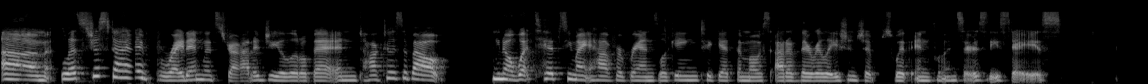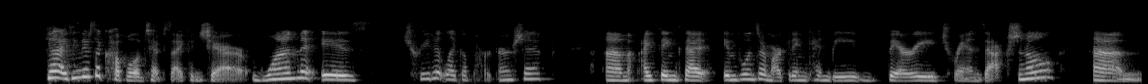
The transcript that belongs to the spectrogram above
Um, let's just dive right in with strategy a little bit and talk to us about you know what tips you might have for brands looking to get the most out of their relationships with influencers these days yeah i think there's a couple of tips i can share one is treat it like a partnership um, I think that influencer marketing can be very transactional um,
